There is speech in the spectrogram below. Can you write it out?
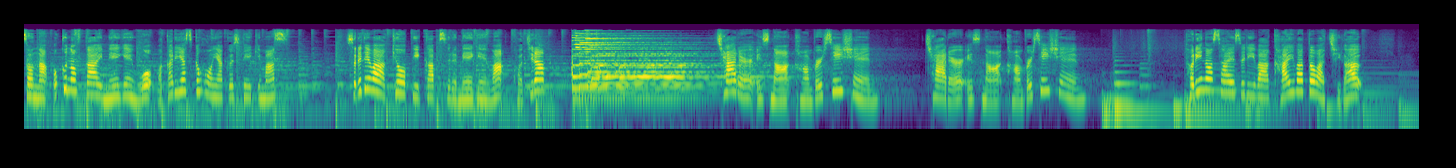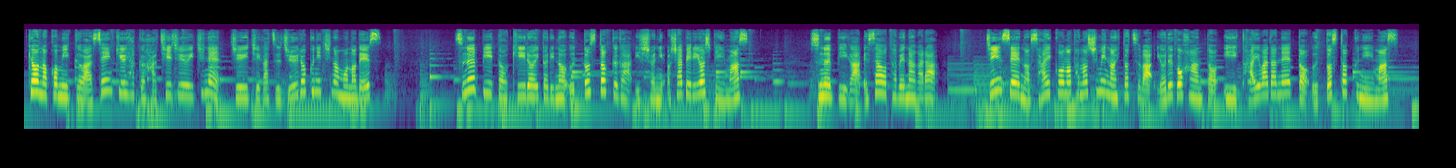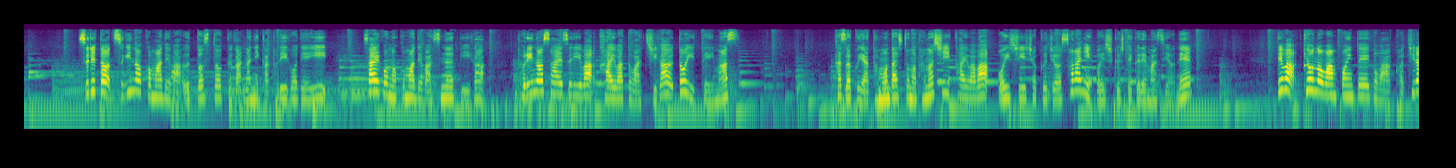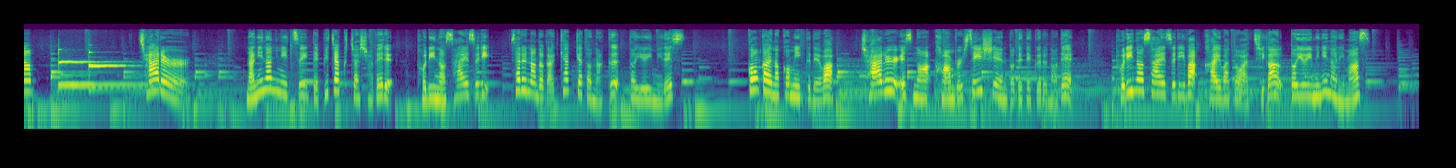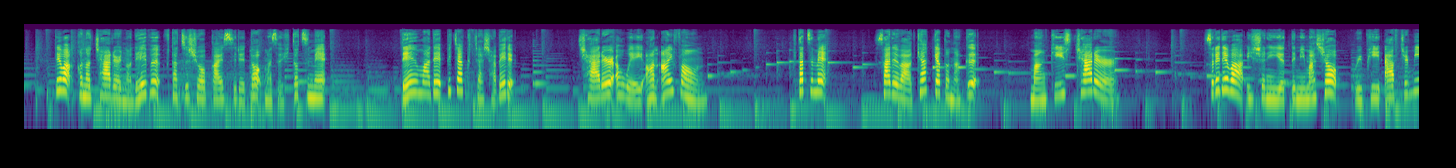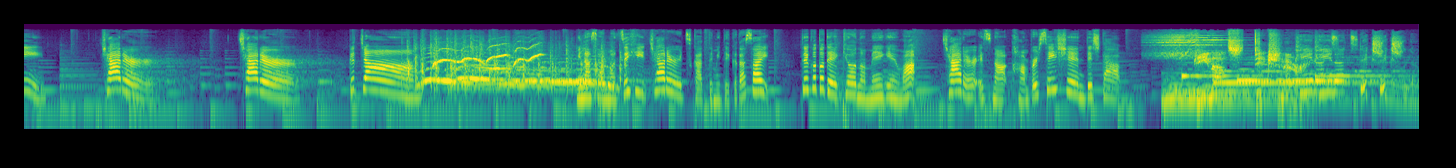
そんな奥の深い名言を分かりやすく翻訳していきます。それでは今日ピックアップする名言はこちら。Chatter is not conversation. Chatter is not conversation. 鳥のさえずりは会話とは違う。今日のコミックは1981年11月16日のものです。スヌーピーと黄色い鳥のウッドストックが一緒におしゃべりをしています。スヌーピーが餌を食べながら人生の最高の楽しみの一つは夜ご飯といい会話だねとウッドストックに言います。すると次のコマではウッドストックが何か鳥語で言い最後のコマではスヌーピーが鳥のさえずりは会話とは違うと言っています。家族や友達との楽しい会話は美味しい食事をさらに美味しくしてくれますよね。では今日のワンポイント英語はこちら。Chatter 何々についてぺちゃくちゃしゃべる鳥のさえずり猿などがキャッキャと鳴くという意味です。今回のコミックでは Chatter is not conversation と出てくるので鳥のさえずりは会話とは違うという意味になります。ではこの Chatter の例文2つ紹介するとまず1つ目。電話でぺちゃくちゃしゃべる。Chatter away on iPhone 2つ目。猿はキャッキャと鳴く。Monkeys chatter それでは一緒に言ってみましょう Repeat after me Chatter Chatter Good job 皆さんもぜひ Chatter 使ってみてくださいということで今日の名言は Chatter is not conversation でした Peanuts Dictionary Peanuts Dictionary.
